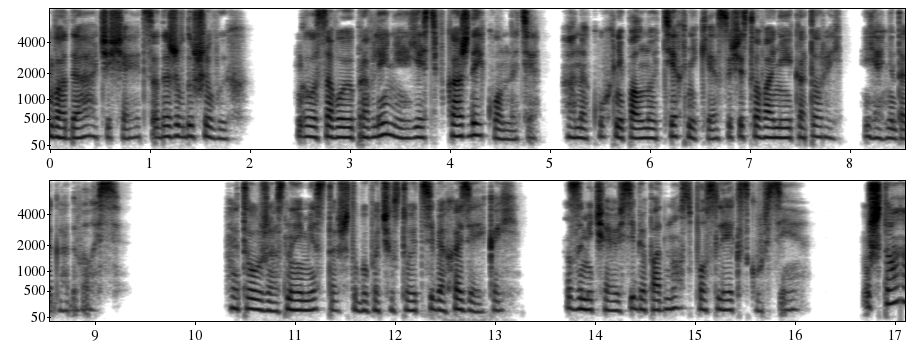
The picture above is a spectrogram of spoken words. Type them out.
Вода очищается даже в душевых. Голосовое управление есть в каждой комнате, а на кухне полно техники, о существовании которой я не догадывалась. Это ужасное место, чтобы почувствовать себя хозяйкой. Замечаю себе под нос после экскурсии. «Что?»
